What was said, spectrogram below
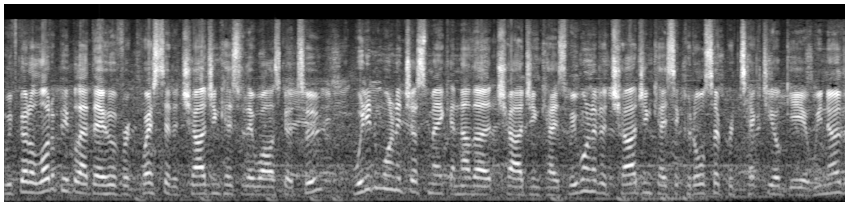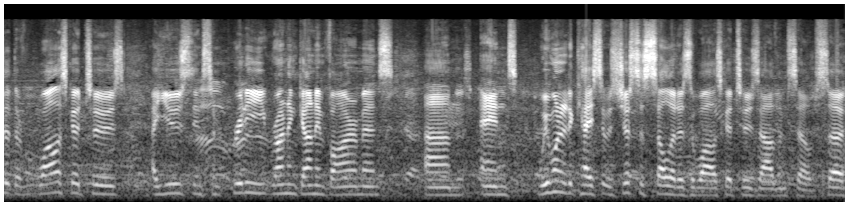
we've got a lot of people out there who have requested a charging case for their Wireless Go 2. We didn't want to just make another charging case. We wanted a charging case that could also protect your gear. We know that the Wireless Go 2s are used in some pretty run and gun environments, um, and we wanted a case that was just as solid as the Wireless Go 2s are themselves. So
